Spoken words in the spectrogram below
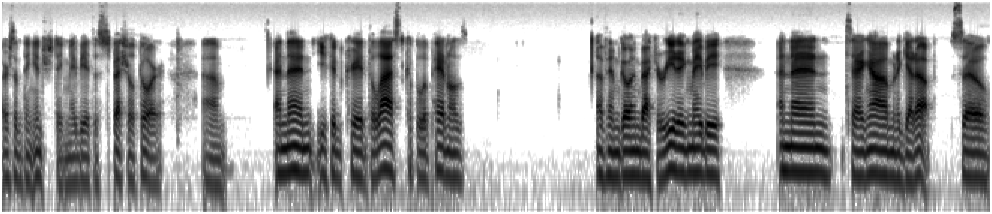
or something interesting maybe it's a special door um, and then you could create the last couple of panels of him going back to reading maybe and then saying oh, i'm going to get up. So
